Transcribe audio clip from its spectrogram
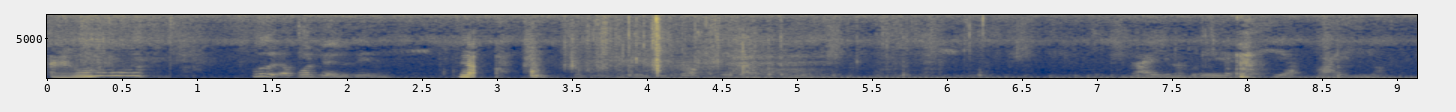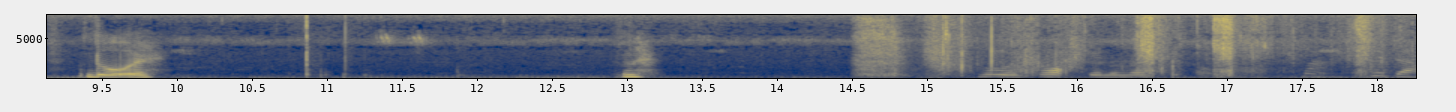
เอ้าพืชเอาคนเลยเลยเนาะได้ยังไม่ได้เสียบไฟเนาะโดยนี่มือก็เป็นอะไรมาสิดา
